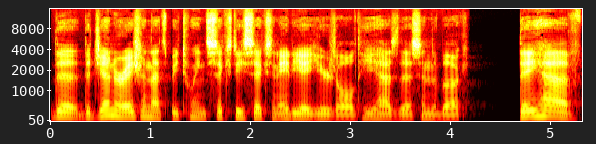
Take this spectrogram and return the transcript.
the the generation that's between 66 and 88 years old, he has this in the book. They have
